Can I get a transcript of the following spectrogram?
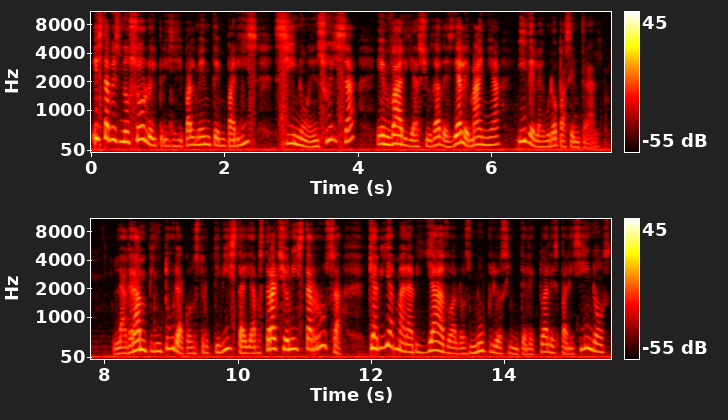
esta vez no solo y principalmente en París, sino en Suiza, en varias ciudades de Alemania y de la Europa Central la gran pintura constructivista y abstraccionista rusa que había maravillado a los núcleos intelectuales parisinos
